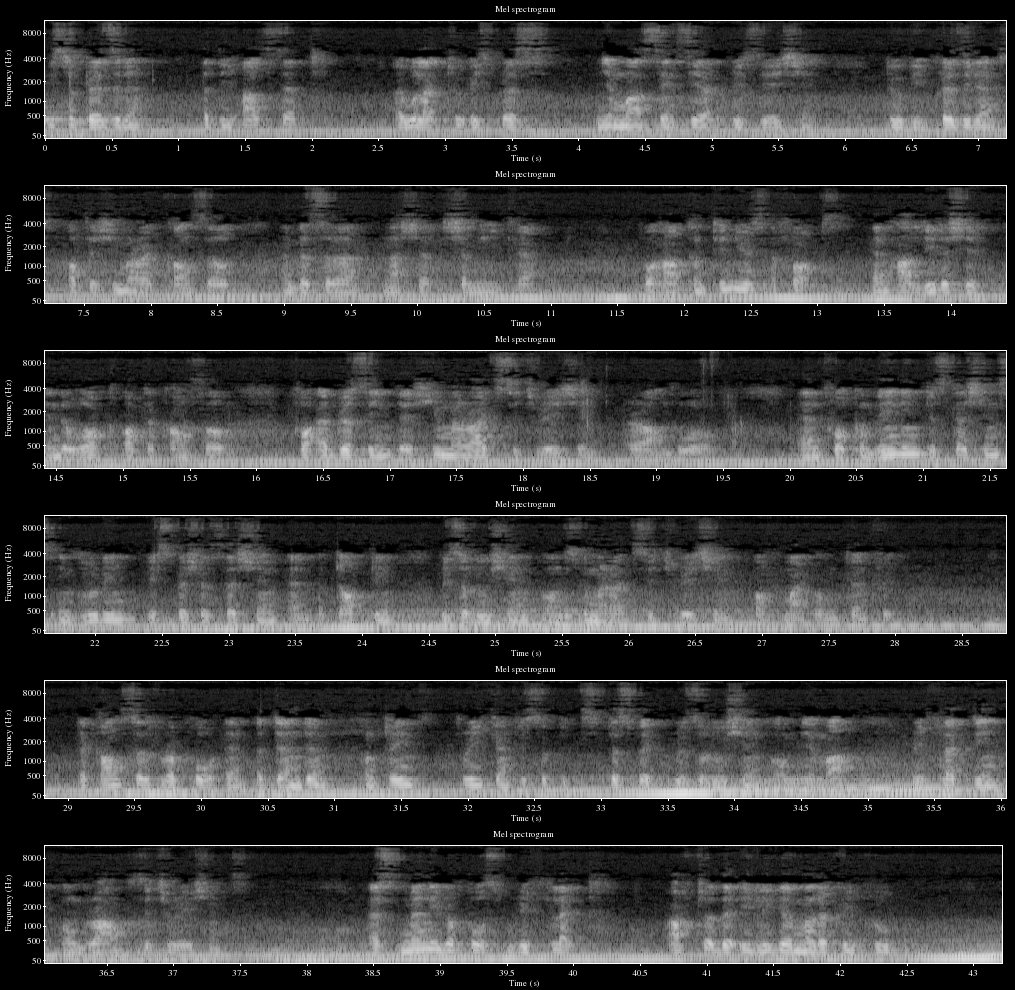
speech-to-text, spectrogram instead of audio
Mr. President, at the outset, I would like to express Myanmar's sincere appreciation to the President of the Human Rights Council, Ambassador Nazhat Shameem Khan, for her continuous efforts and her leadership in the work of the Council for addressing the human rights situation around the world, and for convening discussions including a special session and adopting resolution on the human rights situation of my home country. The Council's report and addendum contains three country-specific resolutions on Myanmar, reflecting on-ground situations. As many reports reflect, after the illegal military coup,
